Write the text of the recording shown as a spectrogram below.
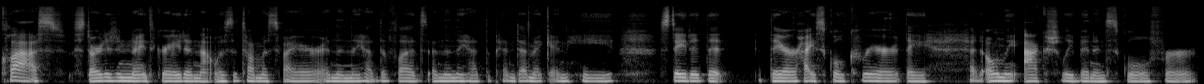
class started in ninth grade, and that was the Thomas Fire, and then they had the floods, and then they had the pandemic, and he stated that their high school career they had only actually been in school for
